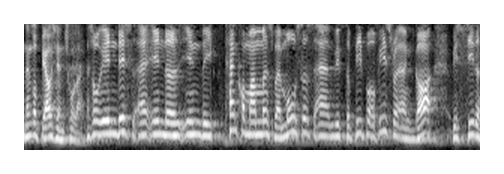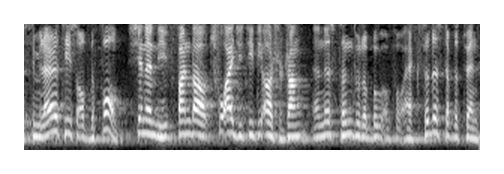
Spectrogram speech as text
能够表现出来。 So in this, uh, in the in the Ten Commandments by Moses and with the people of Israel and God, we see the similarities of the form. 现在你翻到出埃及记第二十章， And let's turn to the book of Exodus, chapter 20.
